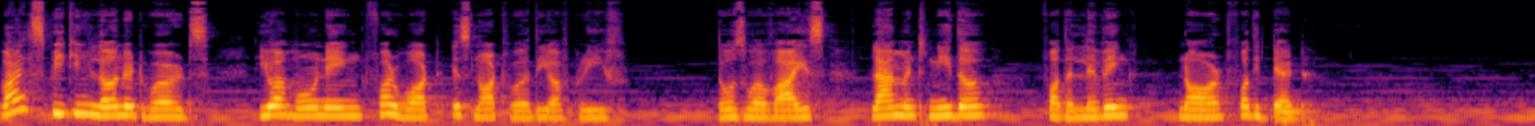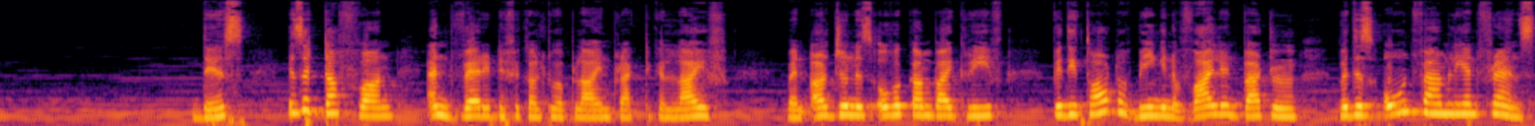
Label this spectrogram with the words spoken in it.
While speaking learned words, you are mourning for what is not worthy of grief. Those who are wise lament neither for the living nor for the dead. This is a tough one and very difficult to apply in practical life. When Arjun is overcome by grief with the thought of being in a violent battle with his own family and friends,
